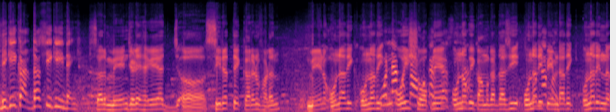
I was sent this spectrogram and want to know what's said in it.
ਵੀ ਕੀ ਕਰਦਾ ਸੀ ਕੀ ਨਹੀਂ। ਸਰ ਮੇਨ ਜਿਹੜੇ ਹੈਗੇ ਆ ਜ- ਅ, ਸੀਰਤ ਤੇ ਕਰਨ ਫੜਨ ਮੇਨ ਉਹਨਾਂ ਦੀ ਉਹਨਾਂ ਦੀ ਉਹਨਾਂ ਕੋਈ ਉਹੀ ਕੰਮ ਸ਼ਾਪ ਨੇ ਕਰਦਾ ਸੀ ਉਹਨਾਂ ਨਾ। ਕੋਈ ਕੰਮ ਕਰਦਾ ਸੀ ਉਹਨਾਂ ਦੀ ਉਹਨਾਂ ਕੋਲ। ਪੇਮੈਂਟਾਂ ਦੇ ਉਹਨਾਂ ਦੇ ਨ-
